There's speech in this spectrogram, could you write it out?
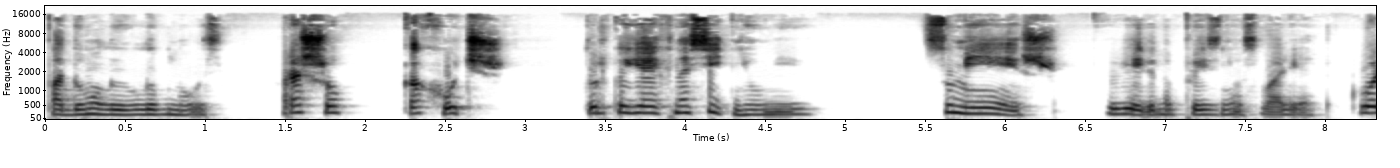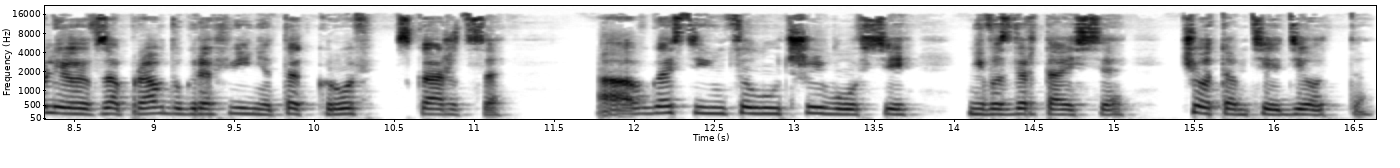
подумала и улыбнулась. Хорошо, как хочешь. Только я их носить не умею. Сумеешь, уверенно произнес Валет. Коли в заправду графиня, так кровь скажется. А в гостиницу лучше и вовсе не возвертайся. Че там тебе делать-то?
